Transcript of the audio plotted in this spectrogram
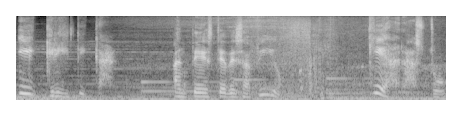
y crítica. Ante este desafío, ¿qué harás tú?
